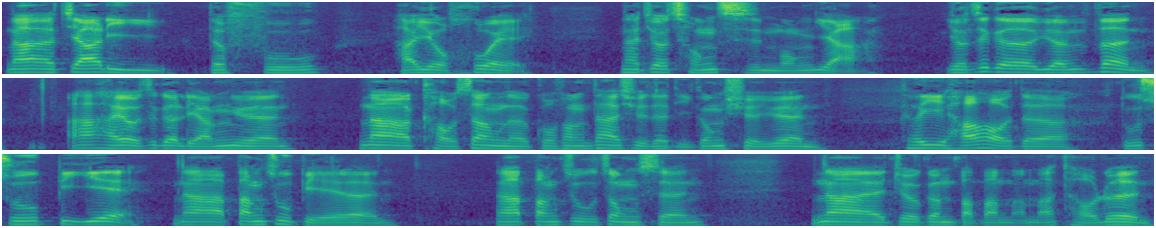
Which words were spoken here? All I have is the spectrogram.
那家里的福还有慧，那就从此萌芽。有这个缘分啊，还有这个良缘，那考上了国防大学的理工学院，可以好好的读书毕业，那帮助别人，那帮助众生，那就跟爸爸妈妈讨论，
